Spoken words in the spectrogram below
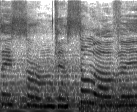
say something so loving.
